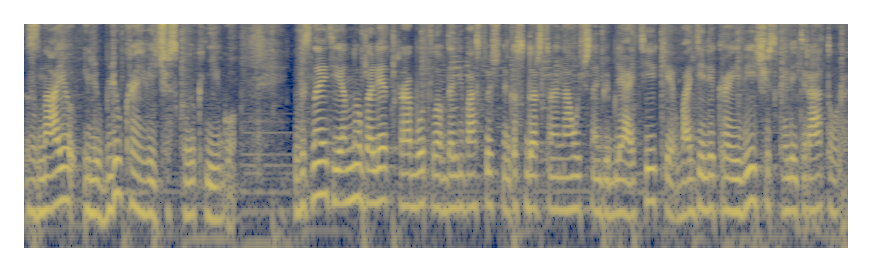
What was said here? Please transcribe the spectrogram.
знаю и люблю краеведческую книгу. Вы знаете, я много лет проработала в Дальневосточной государственной научной библиотеке в отделе краеведческой литературы.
